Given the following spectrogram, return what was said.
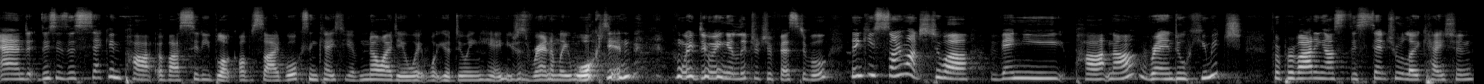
and this is the second part of our city block of sidewalks, in case you have no idea what you're doing here and you just randomly walked in. We're doing a literature festival. Thank you so much to our venue partner, Randall Humich, for providing us this central location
